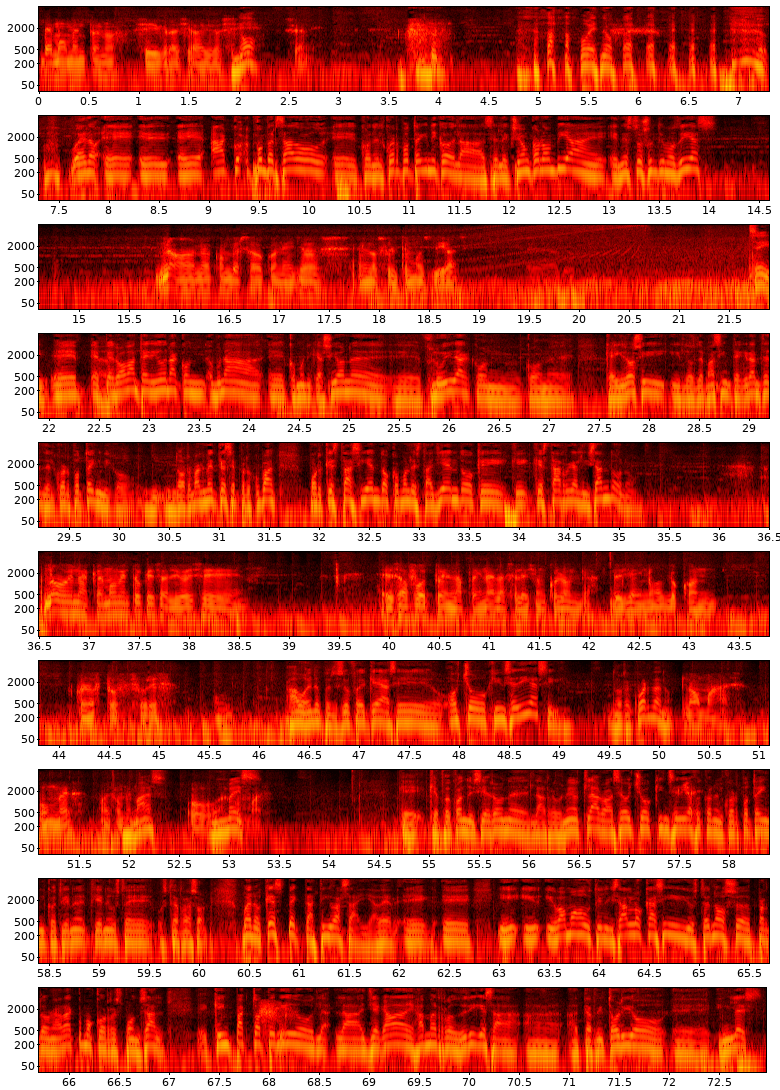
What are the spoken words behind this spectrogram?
De momento no. Sí, gracias a Dios. sí. No. Sí. bueno, bueno, eh, eh, eh, ¿ha co- conversado eh, con el cuerpo técnico de la selección Colombia eh, en estos últimos días? No, no he conversado con ellos en los últimos días. Sí, eh, eh, pero ha mantenido una, con- una eh, comunicación eh, eh, fluida con, con eh, Queiroz y, y los demás integrantes del cuerpo técnico. Normalmente se preocupan por qué está haciendo, cómo le está yendo, qué, qué, qué está realizando, ¿o ¿no? No, en aquel momento que salió ese esa foto en la página de la selección Colombia, desde ahí no hablo con, con los profesores. Ah, bueno, pero eso fue que hace 8 o 15 días, sí. ¿No recuerda, no? No más, un mes más o menos. Más, O un mes. más. Que, que fue cuando hicieron eh, la reunión. Claro, hace 8 o 15 días fue con el cuerpo técnico. Tiene, tiene usted, usted razón. Bueno, ¿qué expectativas hay? A ver, eh, eh, y, y- y vamos a utilizarlo casi, y usted nos eh, perdonará como corresponsal. Eh, ¿Qué impacto ha tenido la, la llegada de James Rodríguez a, a- a territorio eh, inglés?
